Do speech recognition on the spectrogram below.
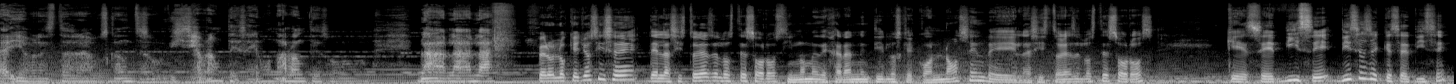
ay, habrá estar buscando un tesoro. Dije, si habrá un tesoro, no habrá un tesoro, bla, bla, bla. Pero lo que yo sí sé de las historias de los tesoros, y no me dejarán mentir los que conocen de las historias de los tesoros, que se dice, dícese que se dice,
